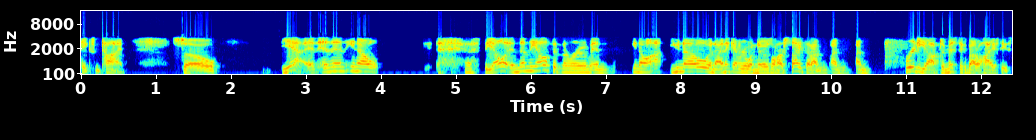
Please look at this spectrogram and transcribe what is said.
take some time. So, yeah, and, and then you know, the ele- and then the elephant in the room, and you know, I, you know, and I think everyone knows on our site that I'm I'm I'm pretty optimistic about Ohio State's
